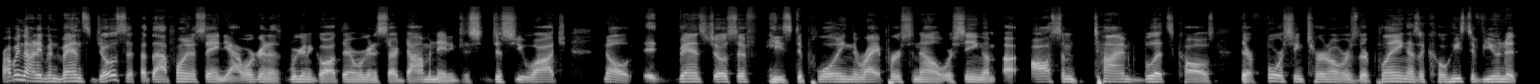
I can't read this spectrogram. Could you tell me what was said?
Probably not even Vance Joseph at that point of saying, "Yeah, we're gonna we're gonna go out there and we're gonna start dominating." Just, just you watch. No, it, Vance Joseph, he's deploying the right personnel. We're seeing um, uh, awesome timed blitz calls. They're forcing turnovers. They're playing as a cohesive unit.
